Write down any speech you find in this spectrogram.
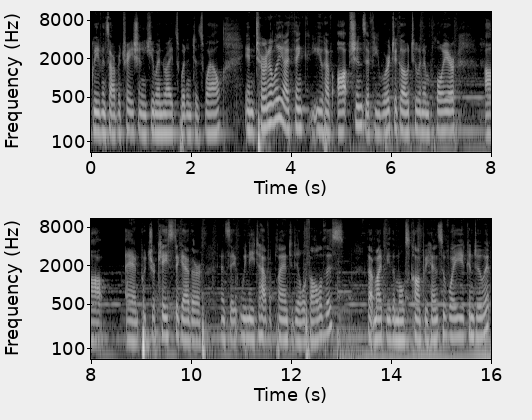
grievance arbitration and human rights wouldn't as well. Internally, I think you have options if you were to go to an employer uh, and put your case together and say, we need to have a plan to deal with all of this. That might be the most comprehensive way you can do it.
